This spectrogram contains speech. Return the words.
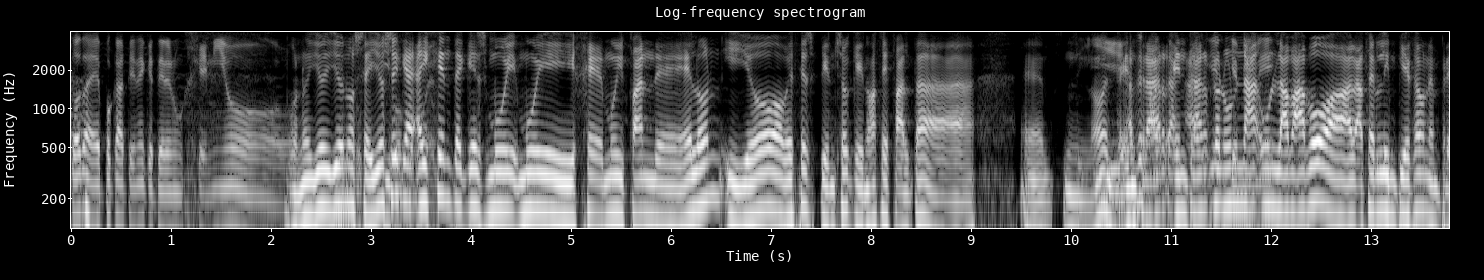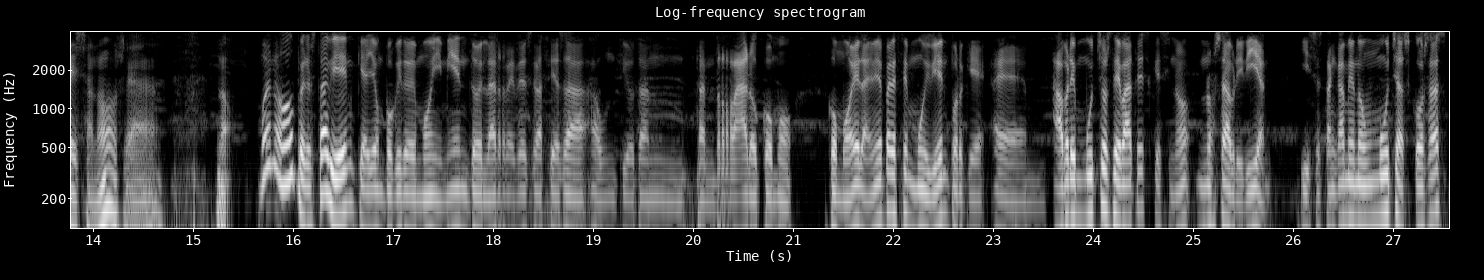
Toda época tiene que tener un genio. Bueno, yo, yo no sé, yo sé que hay gente que es muy, muy, muy fan de Elon y yo a veces pienso que no hace falta eh, Sí, ¿no? entrar, entrar con que una- me- un lavabo a hacer limpieza a una empresa, ¿no? O sea, no. Bueno, pero está bien que haya un poquito de movimiento en las redes gracias a, a un tío tan, tan raro como, como él. A mí me parece muy bien porque eh, abre muchos debates que si no, no se abrirían. Y se están cambiando muchas cosas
